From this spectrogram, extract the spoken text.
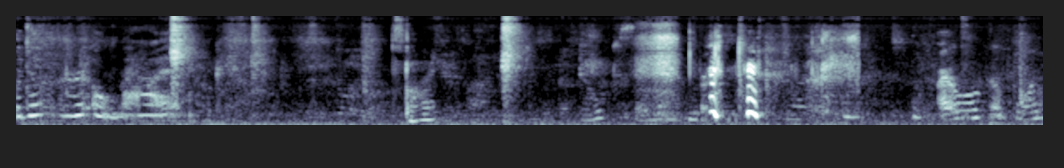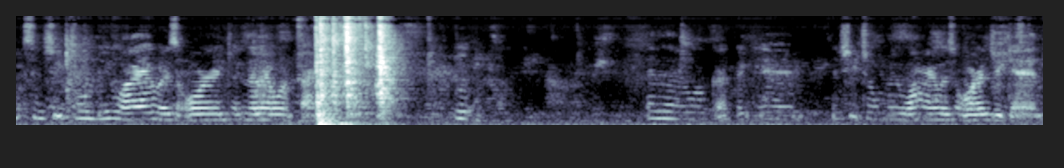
It doesn't hurt a lot. Bye. Don't say the number. I woke up once and she told me why I was orange, and then I went back to sleep. Mm. And then I woke up again and she told me why I was orange again.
